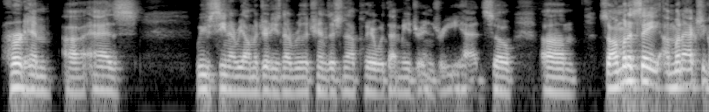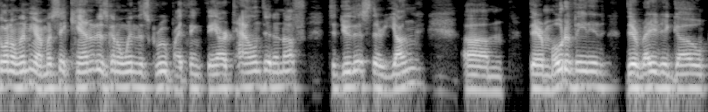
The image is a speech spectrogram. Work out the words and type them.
hurt him uh, as we've seen at Real Madrid. He's never really transitioned that player with that major injury he had. So, um, so I'm going to say I'm going to actually go on a limb here. I'm going to say Canada is going to win this group. I think they are talented enough to do this. They're young, um, they're motivated, they're ready to go.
